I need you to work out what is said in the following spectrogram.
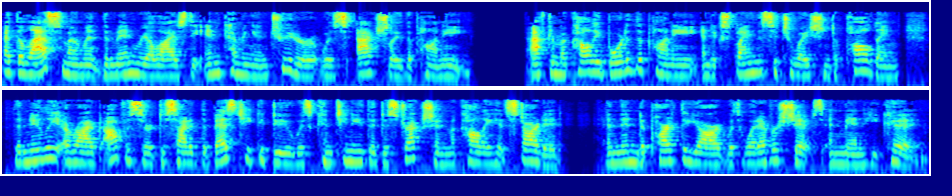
At the last moment, the men realized the incoming intruder was actually the Pawnee. After McCauley boarded the Pawnee and explained the situation to Paulding, the newly arrived officer decided the best he could do was continue the destruction McCauley had started and then depart the yard with whatever ships and men he could.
